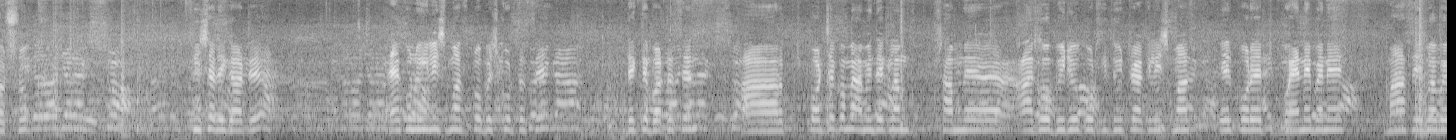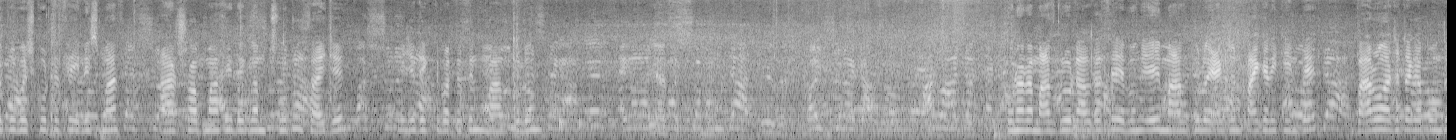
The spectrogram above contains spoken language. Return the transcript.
দর্শক এগারো হাজার একশো। ফিশারি ঘাটে এখনও ইলিশ মাছ প্রবেশ করতেছে, দেখতে পারতেছেন। আর পর্যায়ক্রমে আমি দেখলাম সামনে আগেও ভিডিও করছি দুই ট্রাক ইলিশ মাছ, এরপরে ভ্যানে ভ্যানে মাছ এইভাবে প্রবেশ করতেছে ইলিশ মাছ। আর সব মাছই দেখলাম ছোট সাইজের এই যে দেখতে পারতেছেন মাছগুলো। ওনারা মাছগুলো ডালতেছে এবং এই মাছগুলো একজন পাইকারি কিনতে বারো হাজার টাকা পর্যন্ত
